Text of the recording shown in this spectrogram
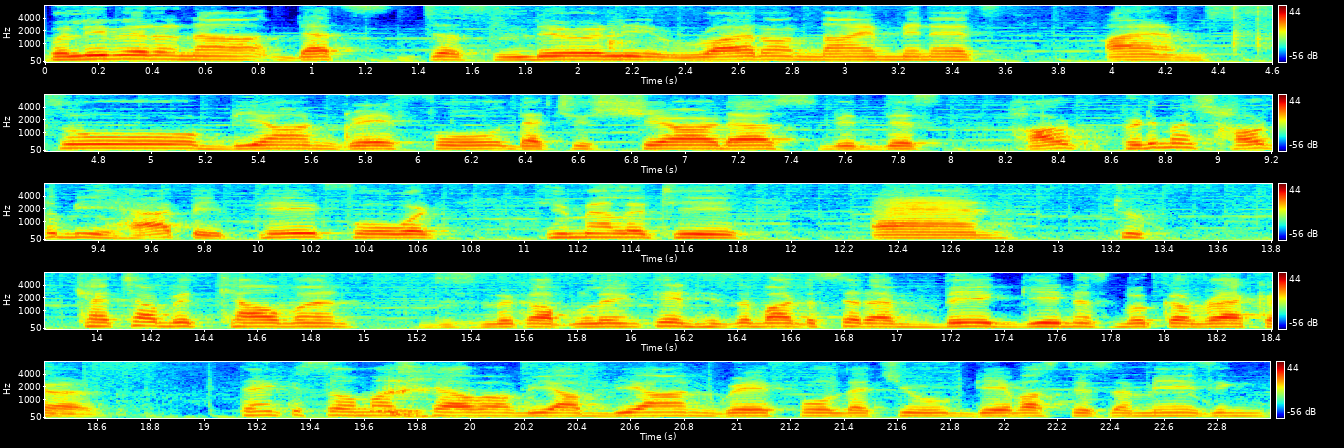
Believe it or not, that's just literally right on nine minutes. I am so beyond grateful that you shared us with this how pretty much how to be happy, paid forward, humility, and to catch up with Calvin, just look up LinkedIn. He's about to set a big Guinness Book of Records. Thank you so much, Calvin. We are beyond grateful that you gave us this amazing,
